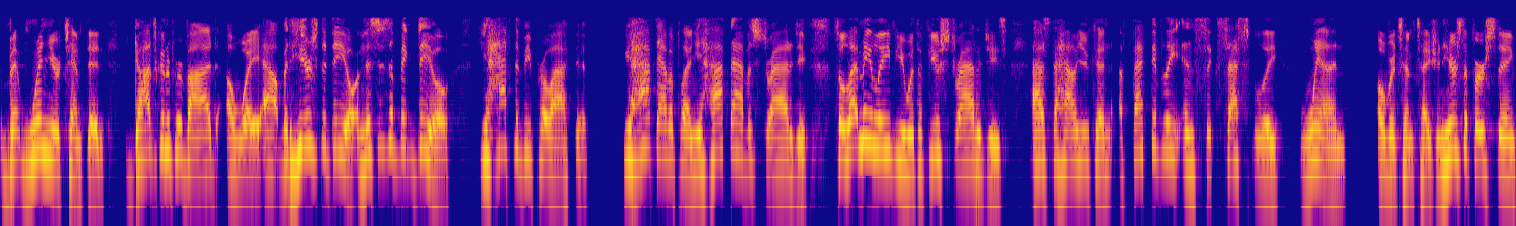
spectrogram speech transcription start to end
but when you're tempted, God's going to provide a way out. But here's the deal, and this is a big deal. You have to be proactive. You have to have a plan. You have to have a strategy. So let me leave you with a few strategies as to how you can effectively and successfully win over temptation. Here's the first thing.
